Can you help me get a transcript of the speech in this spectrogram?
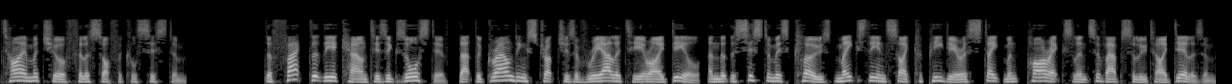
entire mature philosophical system. The fact that the account is exhaustive, that the grounding structures of reality are ideal, and that the system is closed makes the encyclopedia a statement par excellence of absolute idealism.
